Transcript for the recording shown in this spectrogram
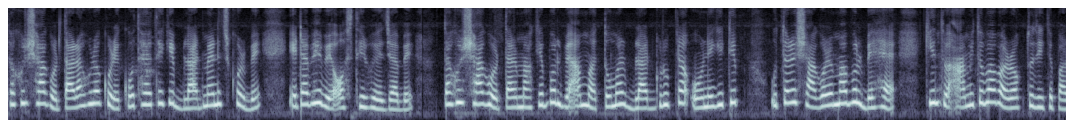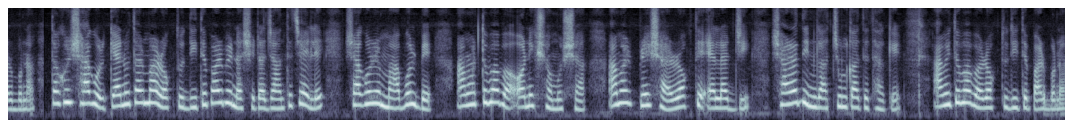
তখন সাগর তাড়াহুড়া করে কোথায় থেকে ব্লাড ম্যানেজ করবে, এটা ভেবে অস্থির হয়ে যাবে। তখন সাগর তার মাকে বলবে আম্মা তোমার ব্লাড গ্রুপটা ও নেগেটিভ উত্তরে সাগরের মা বলবে হ্যাঁ কিন্তু আমি তো বাবা রক্ত দিতে পারব না। তখন সাগর, কেন তার মা রক্ত দিতে পারবে না সেটা জানতে চাইলে? সাগরের মা বলবে, আমার তো বাবা অনেক সমস্যা। আমার প্রেশার, রক্তে অ্যালার্জি, সারাদিন গা চুলকাতে থাকে। আমি তো বাবা রক্ত দিতে পারব না।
